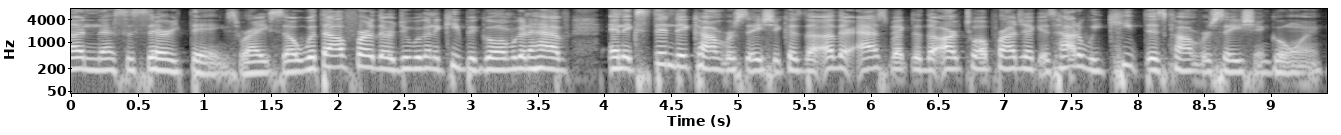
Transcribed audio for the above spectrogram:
unnecessary things, right? So without further ado, we're going to keep it going. We're going to have an extended conversation because the other aspect of the ARC 12 project is how do we keep this conversation going,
